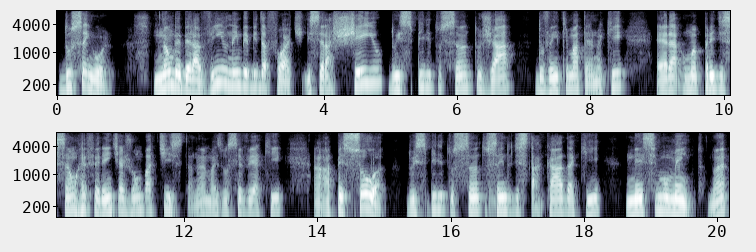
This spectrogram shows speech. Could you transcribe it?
do Senhor. Não beberá vinho nem bebida forte, e será cheio do Espírito Santo já do ventre materno. Aqui era uma predição referente a João Batista, né? mas você vê aqui a, a pessoa do Espírito Santo sendo destacada aqui nesse momento, não é?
